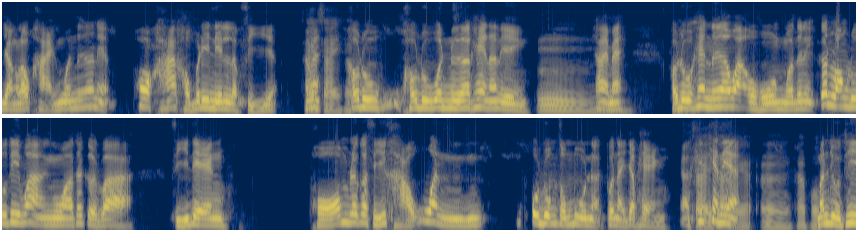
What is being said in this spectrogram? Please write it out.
อย่างเราขายงัวเนื้อเนี่ย พ่อค้าเขาไม่ได้เน้นหลักสีอะใช่ไหมใช่ครับเขาดูเขาดูว่าเนื้อแค่นั้นเอง อืมใช่ไหมเขาดูแค่เนื้อว่าโอ้โหงัวตัวนี้ก็ลองดูที่ว่างัวถ้าเกิดว่าสีแดง ผอมแล้วก็สีขาวอ้วนอุดมสมบูรณ์อะตัวไหนจะแพงอะคิดใช่แค่เนี้ยใช่เออครับผมมันอยู่ที่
